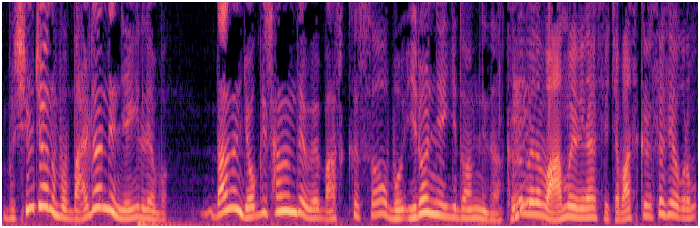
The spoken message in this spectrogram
뭐 심지어는 뭐 말도 안 되는 얘기를 해요. 뭐 나는 여기 사는데 왜 마스크 써? 뭐 이런 얘기도 합니다. 그러면은 뭐 아무 얘기나 할 수 있죠. 마스크를 쓰세요. 그러면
